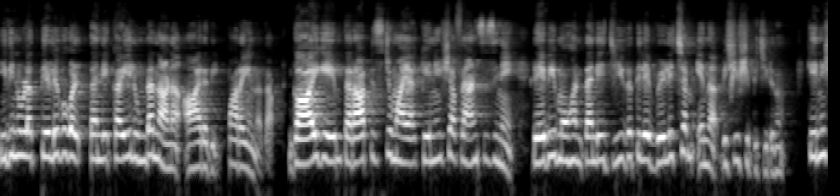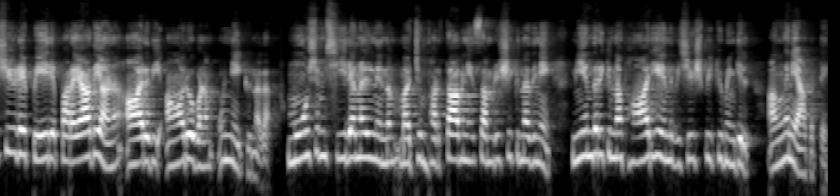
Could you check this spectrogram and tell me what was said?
ഇതിനുള്ള തെളിവുകൾ തന്റെ കയ്യിലുണ്ടെന്നാണ് ആരതി പറയുന്നത്. ഗായികയും തെറാപ്പിസ്റ്റുമായ കെനീഷ ഫ്രാൻസിസിനെ രവി മോഹൻ തന്റെ ജീവിതത്തിലെ വെളിച്ചം എന്ന് വിശേഷിപ്പിച്ചിരുന്നു. കെനിഷയുടെ പേര് പറയാതെയാണ് ആരതി ആരോപണം ഉന്നയിക്കുന്നത്. മോശം ശീലങ്ങളിൽ നിന്നും മറ്റും ഭർത്താവിനെ സംരക്ഷിക്കുന്നതിനെ നിയന്ത്രിക്കുന്ന ഭാര്യ എന്ന് വിശേഷിപ്പിക്കുമെങ്കിൽ അങ്ങനെയാകട്ടെ.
